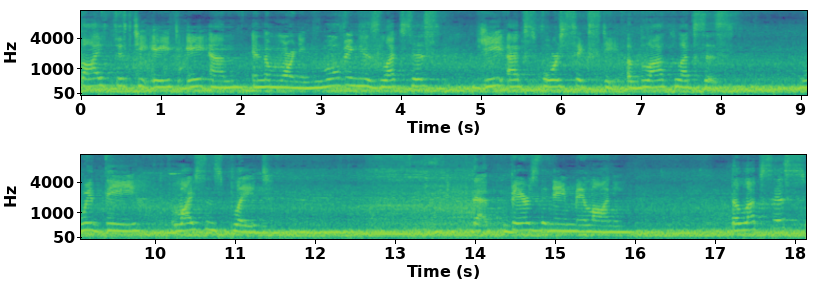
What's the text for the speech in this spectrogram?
5.58 a.m. in the morning moving his Lexus GX460, a black Lexus, with the license plate that bears the name Melani. The Lexus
